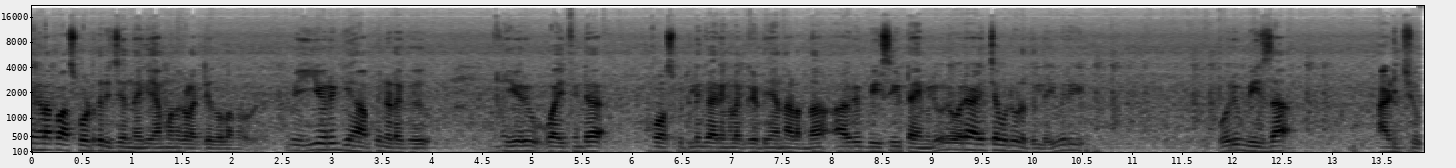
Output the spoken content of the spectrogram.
നിങ്ങളെ പാസ്പോർട്ട് തിരിച്ചു തന്നേക്ക്. ഞാൻ വന്ന് കളക്ട് ചെയ്തോളാം പറഞ്ഞു. അപ്പോൾ ഈ ഒരു ഗ്യാപ്പിനിടക്ക് ഈ ഒരു വൈഫിന്റെ ഹോസ്പിറ്റലും കാര്യങ്ങളൊക്കെ ആയിട്ട് ഞാൻ നടന്ന ആ ഒരു ബിസി ടൈമിൽ ഒരു ഒരാഴ്ച പോലും എടുത്തില്ല. ഇവർ ഒരു വിസ അടിച്ചു.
